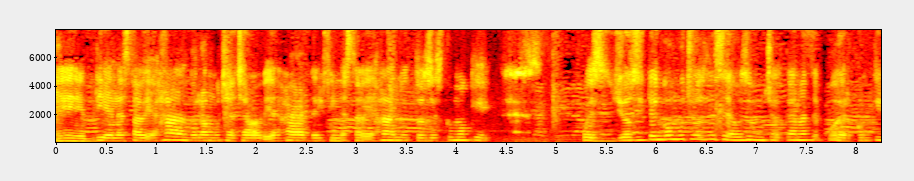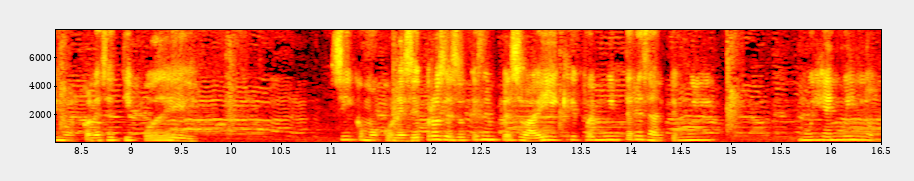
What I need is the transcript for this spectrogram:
eh, Briela está viajando, la muchacha va a viajar, Delfina está viajando, entonces como que pues yo sí tengo muchos deseos y muchas ganas de poder continuar con ese tipo de, sí, como con ese proceso que se empezó ahí, que fue muy interesante, muy, muy genuino.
